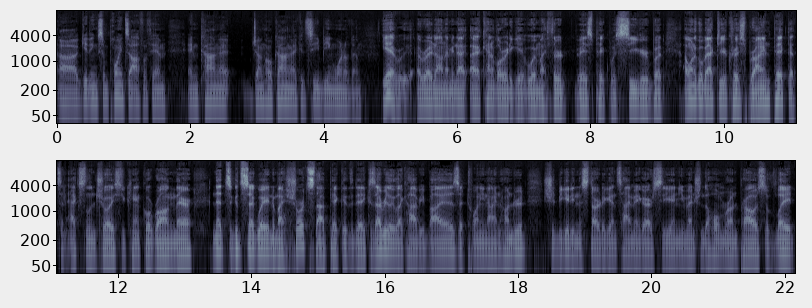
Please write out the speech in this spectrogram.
uh, getting some points off of him, and Kang, Jung Ho Kang, I could see being one of them. Yeah, uh, right on. I mean, I, I kind of already gave away my third base pick was Seager, but I want to go back to your Kris Bryant pick. That's an excellent choice. You can't go wrong there. And that's a good segue into my shortstop pick of the day because I really like Javi Baez at 2,900. Should be getting the start against Jaime Garcia. And you mentioned the home run prowess of late.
